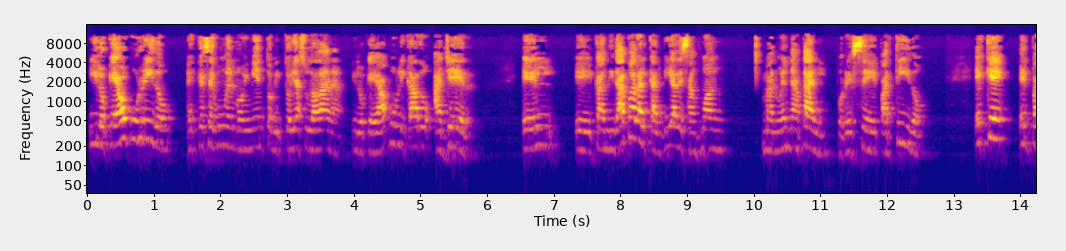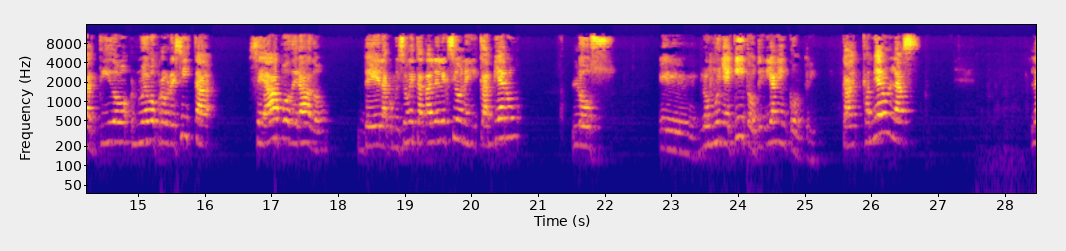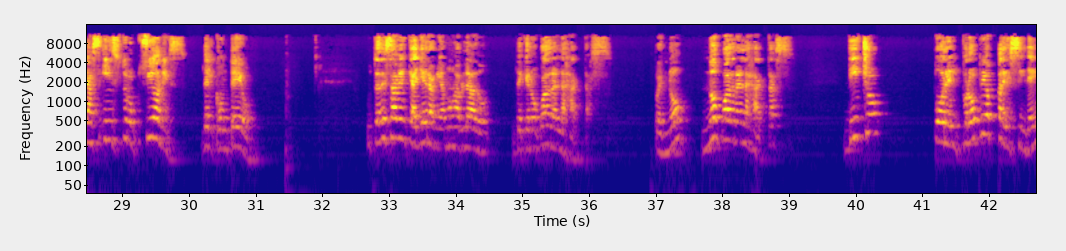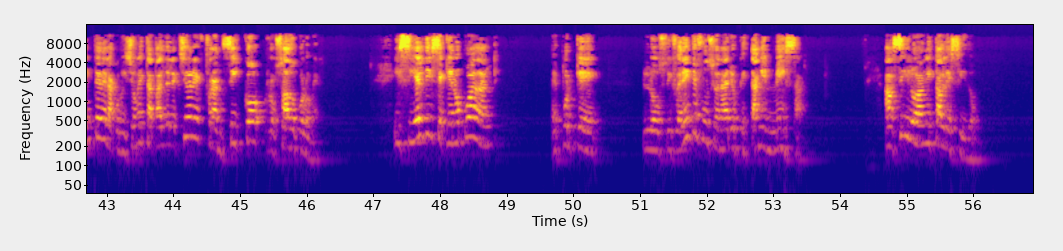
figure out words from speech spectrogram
Y lo que ha ocurrido es que según el movimiento Victoria Ciudadana y lo que ha publicado ayer el eh, candidato a la alcaldía de San Juan, Manuel Natal por ese partido, es que el Partido Nuevo Progresista se ha apoderado de la Comisión Estatal de Elecciones y cambiaron los, eh, los muñequitos, dirían en country. cambiaron las, las instrucciones del conteo. Ustedes saben que ayer habíamos hablado de que no cuadran las actas. Pues no, no cuadran las actas dicho por el propio presidente de la Comisión Estatal de Elecciones, Francisco Rosado Colomer. Y si él dice que no cuadran, es porque los diferentes funcionarios que están en mesa así lo han establecido.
